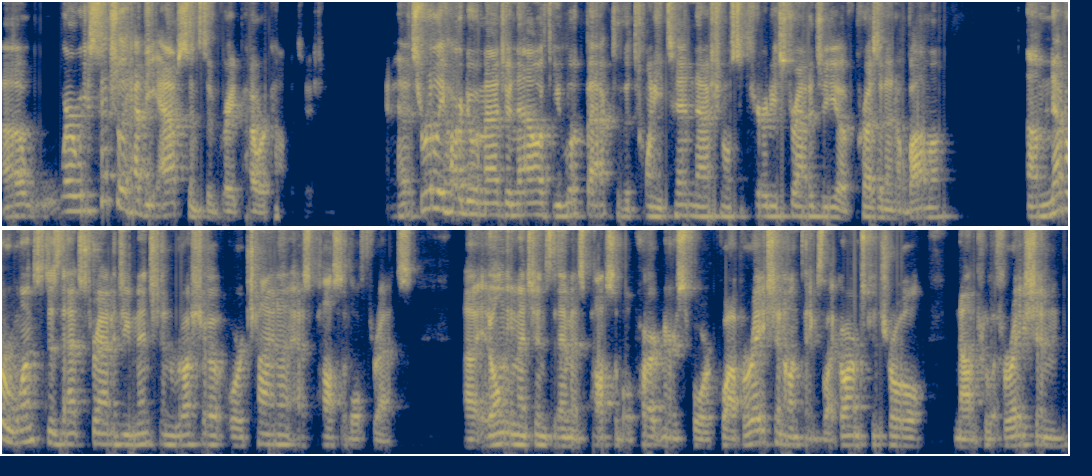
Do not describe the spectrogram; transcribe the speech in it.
uh, where we essentially had the absence of great power competition. And it's really hard to imagine now if you look back to the 2010 national security strategy of President Obama. Um, never once does that strategy mention Russia or China as possible threats. Uh, it only mentions them as possible partners for cooperation on things like arms control, nonproliferation,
